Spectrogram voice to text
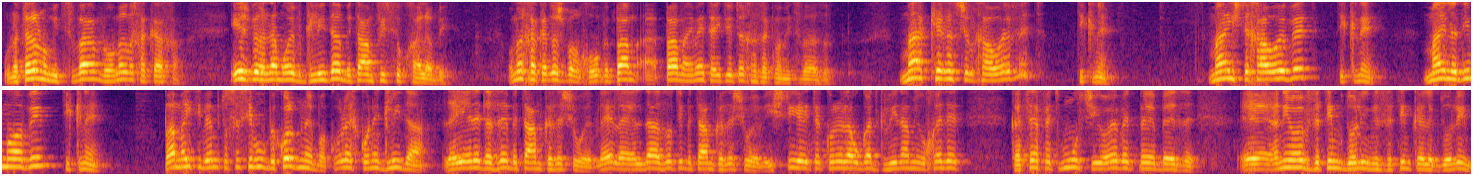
הוא נתן לנו מצווה ואומר לך ככה, יש בן אדם אוהב גלידה בטעם פיסוק חלבי. אומר לך הקדוש ברוך הוא, ופעם האמת הייתי יותר חזק במצווה הזאת. מה הכרס שלך אוהבת? תקנה. מה אשתך אוהבת? תקנה. מה הילדים אוהבים? תקנה. פעם הייתי באמת עושה סיבוב בכל בני ברק, הולך, קונה גלידה, לילד הזה בטעם כזה שהוא אוהב, לילדה הזאת בטעם כזה שהוא אוהב. אשתי הייתה קונה לה עוגת גבינה מיוחדת, קצפת מוס שהיא אוהבת באיזה. אה, אני אוהב זיתים גדולים, יש זיתים כאלה גדולים.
